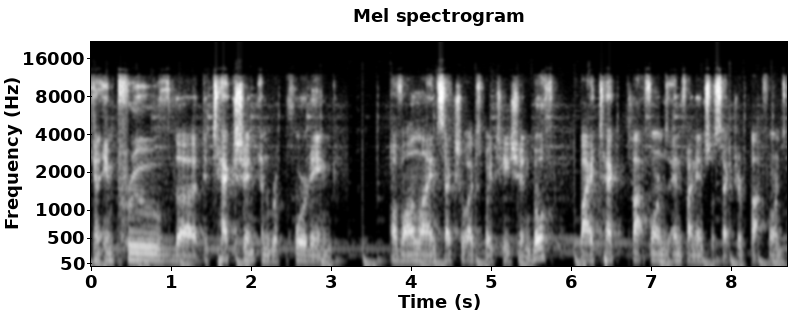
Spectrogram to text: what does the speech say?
kind of improve the detection and reporting of online sexual exploitation, both by tech platforms and financial sector platforms,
